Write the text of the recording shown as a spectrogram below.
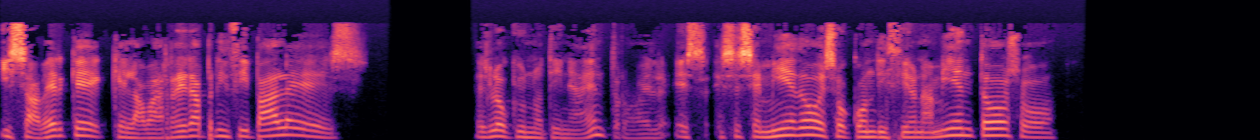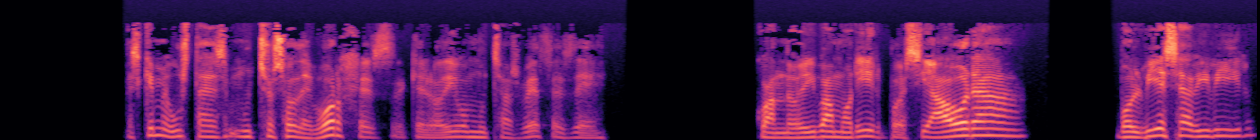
Y saber que, que la barrera principal es, es lo que uno tiene adentro. es, es ese miedo, esos condicionamientos o... Es que me gusta mucho eso de Borges, que lo digo muchas veces, de cuando iba a morir, pues si ahora volviese a vivir,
